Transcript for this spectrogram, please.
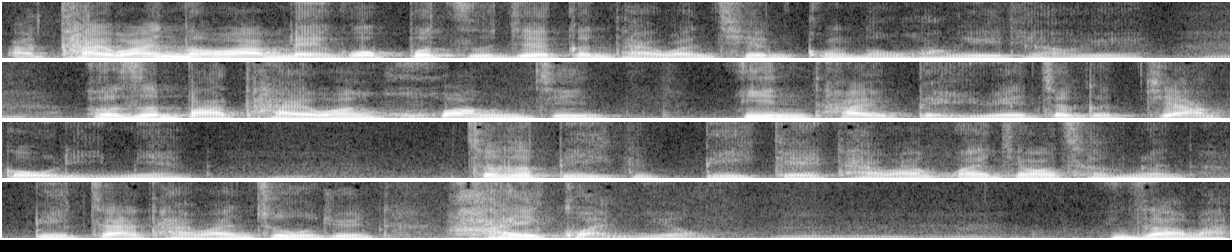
啊，台湾的话，美国不直接跟台湾签共同防御条约，而是把台湾放进印太北约这个架构里面，这个比比给台湾外交承认，比在台湾驻军还管用，你知道吗？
